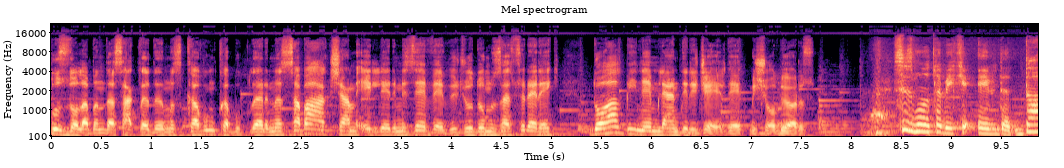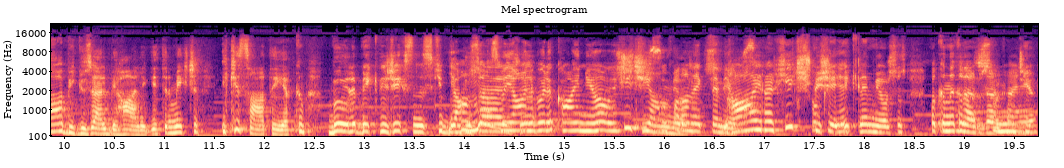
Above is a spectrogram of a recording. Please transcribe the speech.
Buzdolabında sakladığımız kavun kabuklarını sabah akşam ellerimize ve vücudumuza sürerek doğal bir nemlendirici elde etmiş oluyoruz. Siz bunu tabii ki evde daha bir güzel bir hale getirmek için iki saate yakın böyle bekleyeceksiniz ki bu Yanmaz güzelce... mı yani böyle kaynıyor? Hiç su yanmıyor. falan eklemiyoruz. Hayır, hayır hiçbir Çok şey iyi. eklemiyorsunuz. Bakın ne kadar güzel kaynıyor.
